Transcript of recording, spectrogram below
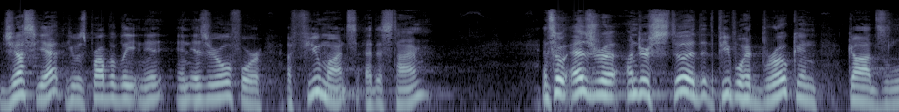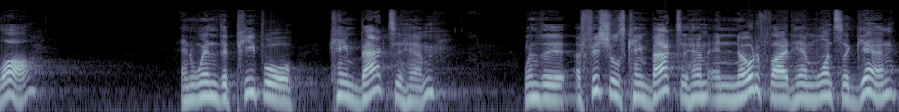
just yet. He was probably in, in Israel for a few months at this time. And so Ezra understood that the people had broken God's law. And when the people came back to him, when the officials came back to him and notified him once again,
